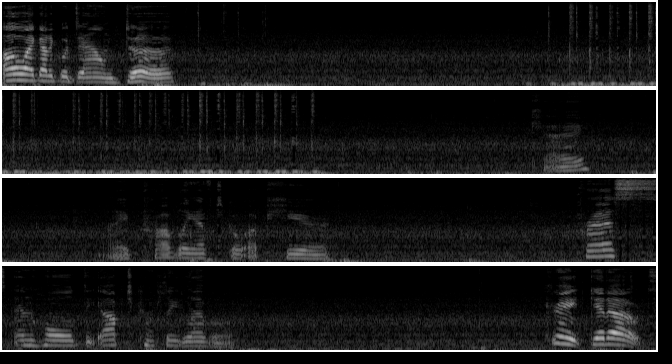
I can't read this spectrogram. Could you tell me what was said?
Oh, I gotta go down. Duh. Okay. I probably have to go up here. Press and hold the up to complete level. Great, get out.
